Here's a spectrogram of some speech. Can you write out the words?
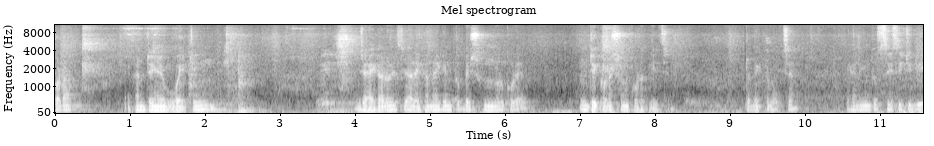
করা। এখানটায় ওয়েটিং জায়গা রয়েছে, আর এখানে কিন্তু বেশ সুন্দর করে ডেকোরেশন করে দিয়েছে। এটা দেখতে পাচ্ছেন, এখানে কিন্তু সিসিটিভি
